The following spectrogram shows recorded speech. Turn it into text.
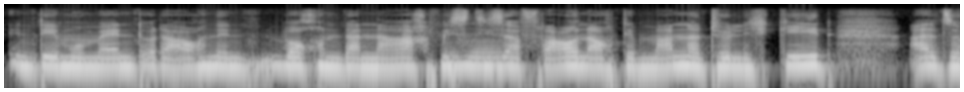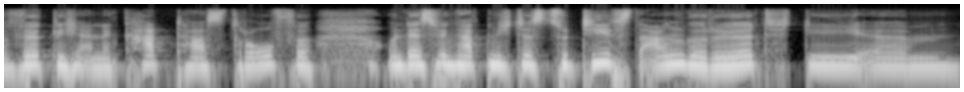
in dem Moment oder auch in den Wochen danach, wie es mhm. dieser Frau und auch dem Mann natürlich geht. Also wirklich eine Katastrophe und deswegen hat mich das zutiefst angerührt, die, ähm,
